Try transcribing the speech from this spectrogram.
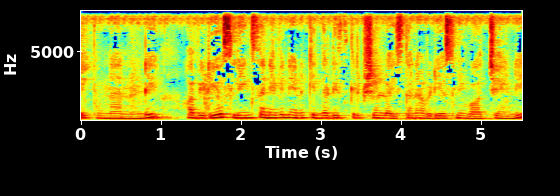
చెప్పున్నానండి. ఆ వీడియోస్ లింక్స్ అనేవి నేను కింద డిస్క్రిప్షన్లో ఇస్తాను ఆ వీడియోస్ని వాచ్ చేయండి.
